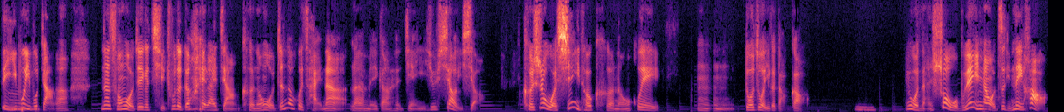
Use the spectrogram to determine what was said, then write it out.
得一步一步涨啊。那从我这个起初的段位来讲，可能我真的会采纳蓝莓刚才的建议，就笑一笑。可是我心里头可能会。嗯，多做一个祷告，嗯，因为我难受，我不愿意让我自己内耗。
